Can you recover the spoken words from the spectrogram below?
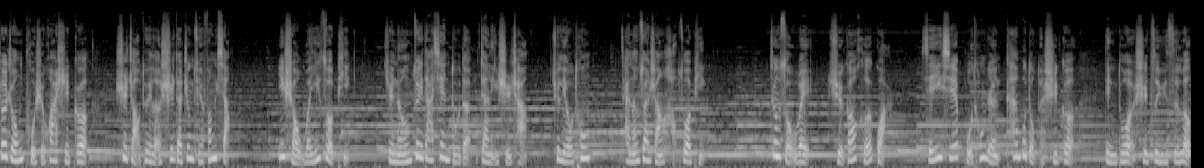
这种朴实化诗歌，是找对了诗的正确方向。一首文艺作品，只能最大限度地占领市场，去流通，才能算上好作品。正所谓曲高和寡，写一些普通人看不懂的诗歌，顶多是自娱自乐，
